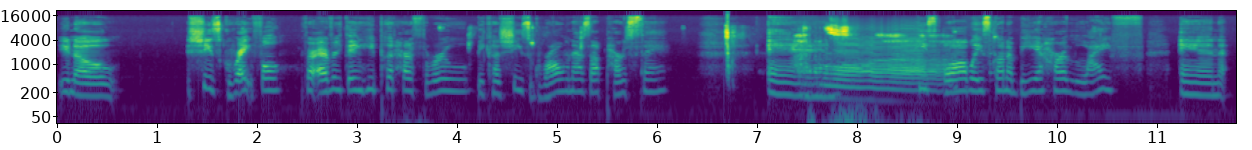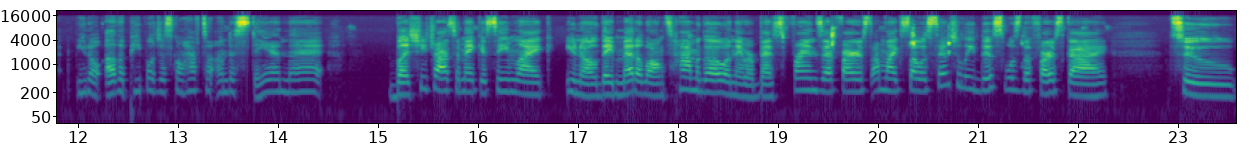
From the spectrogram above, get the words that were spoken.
you know, she's grateful for everything he put her through because she's grown as a person. And he's always going to be in her life and you know other people just going to have to understand that but she tried to make it seem like you know they met a long time ago and they were best friends at first. I'm like so essentially this was the first guy to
